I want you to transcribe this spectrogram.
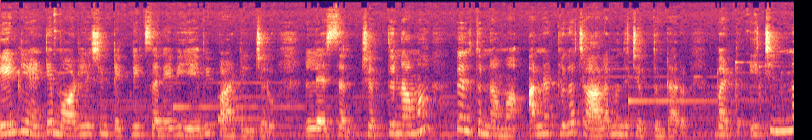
ఏంటి అంటే మోడలేషన్ టెక్నిక్స్ అనేవి ఏవి పాటించరు. లెసన్ చెప్తున్నామా? వెళ్తున్నామా? అన్నట్లుగా చాలా మంది చెప్తుంటారు. బట్ ఈ చిన్న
